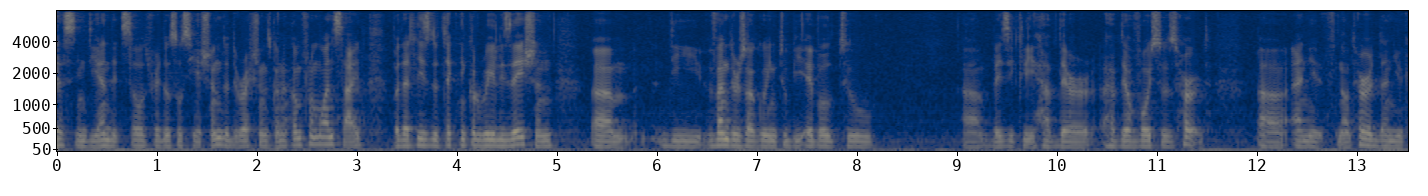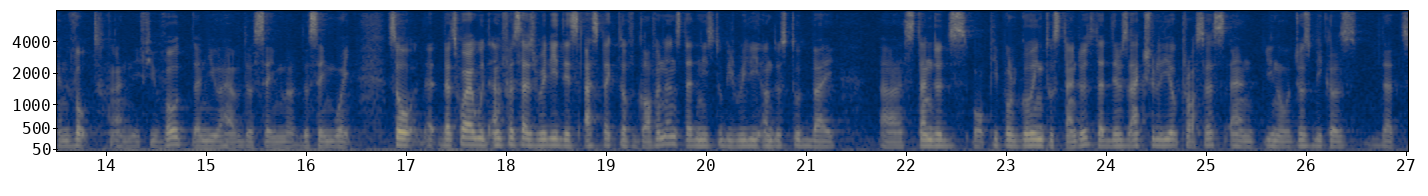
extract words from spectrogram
yes, in the end it's still a trade association, the direction is going to come from one side, but at least the technical realization, um, the vendors are going to be able to uh, basically have their have their voices heard. Uh, and if not heard, then you can vote. And if you vote, then you have the same uh, the same weight. So th that's why I would emphasize really this aspect of governance that needs to be really understood by uh, standards or people going to standards. That there's actually a process, and you know, just because that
